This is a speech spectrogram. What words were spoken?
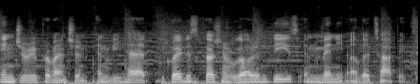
injury prevention, and we had a great discussion regarding these and many other topics.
